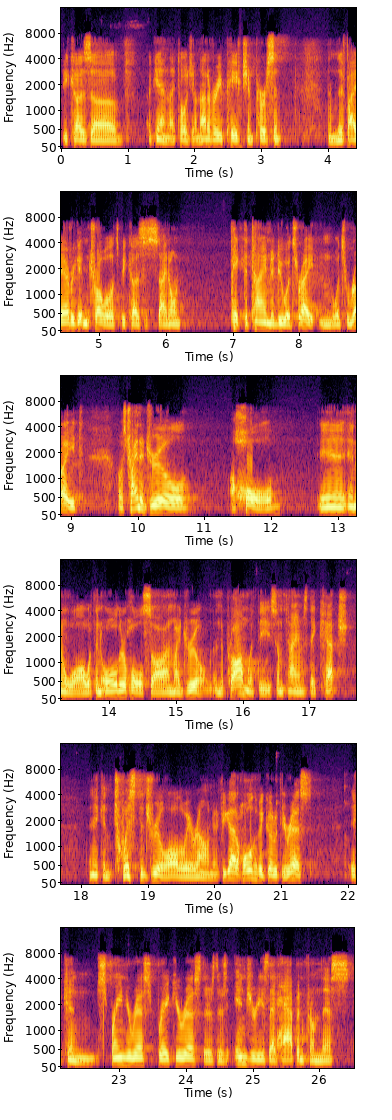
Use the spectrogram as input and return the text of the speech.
because of again, I told you I'm not a very patient person. And if I ever get in trouble, it's because I don't take the time to do what's right. And what's right, I was trying to drill a hole in, in a wall with an older hole saw on my drill. And the problem with these, sometimes they catch and it can twist the drill all the way around. And if you got a hold of it good with your wrist, it can sprain your wrist, break your wrist. There's there's injuries that happen from this.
